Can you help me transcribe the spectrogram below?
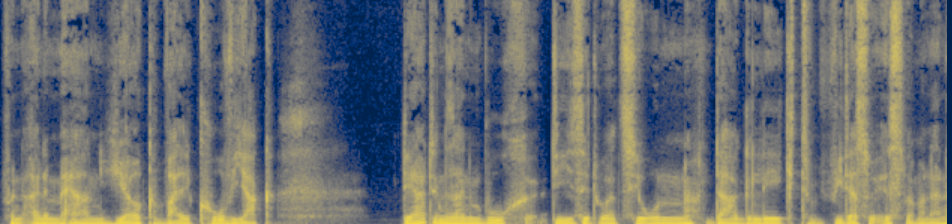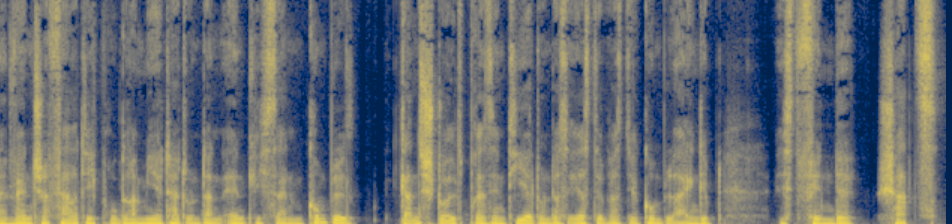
von einem Herrn Jörg Walkowiak. Der hat in seinem Buch die Situation dargelegt, wie das so ist, wenn man ein Adventure fertig programmiert hat und dann endlich seinem Kumpel ganz stolz präsentiert und das erste, was der Kumpel eingibt, ist Finde Schatz.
